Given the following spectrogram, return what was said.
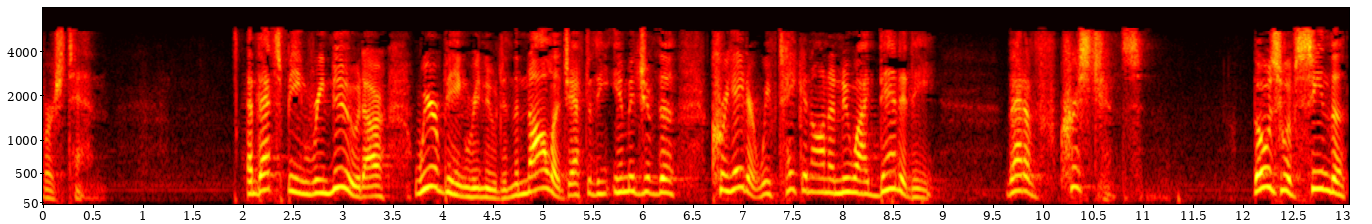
Verse 10. And that's being renewed. Our, we're being renewed in the knowledge after the image of the Creator. We've taken on a new identity, that of Christians. Those who have seen the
